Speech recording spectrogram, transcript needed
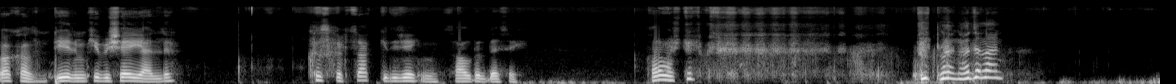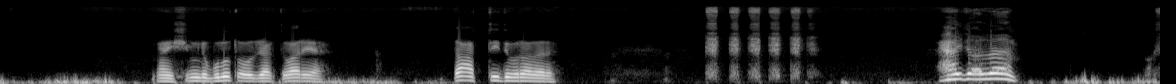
Bakalım diyelim ki bir şey geldi. Kıskırtsak gidecek mi? Saldır desek. Karabaş tut. Tut lan hadi lan. Yani şimdi bulut olacaktı var ya. Dağıttıydı buraları. Tut, tut, tut, tut, tut. Haydi oğlum. Tut,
